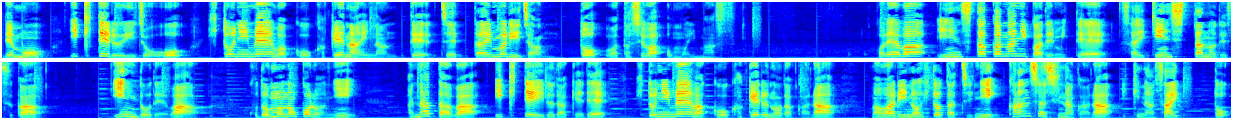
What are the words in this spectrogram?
でも生きてる以上人に迷惑をかけないなんて絶対無理じゃんと私は思います。これはインスタか何かで見て最近知ったのですが、インドでは子供の頃にあなたは生きているだけで人に迷惑をかけるのだから周りの人たちに感謝しながら生きなさいと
